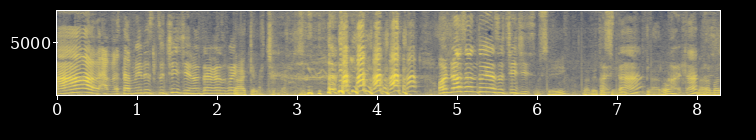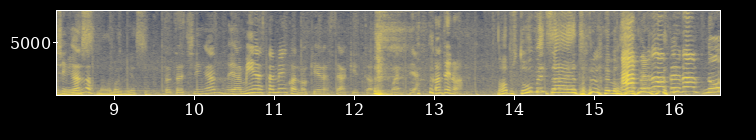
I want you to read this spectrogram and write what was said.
Ah, pues también es tu chichi, no te hagas güey. Ah, que la chingada. ¿O no son tuyas sus chichis? Pues sí, la neta sí. está. Claro. Ahí está, Nada más chingando. mías, nada más mías. Te estás chingando. Y a mías también, cuando quieras, aquí todo. Bueno, ya, continúa. No, pues tú mensaje. Ah, perdón, perdón. No,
